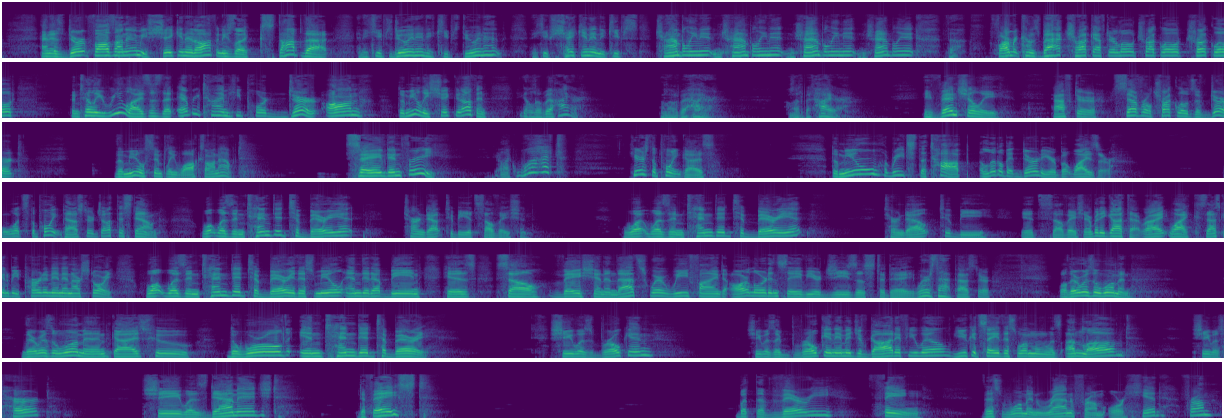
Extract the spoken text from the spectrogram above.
And as dirt falls on him, he's shaking it off and he's like, stop that. And he keeps doing it, he keeps doing it, he keeps shaking it, and he keeps trampling it, and trampling it, and trampling it, and trampling it. The farmer comes back, truck after load, truckload, truckload, until he realizes that every time he poured dirt on the mule, he shook it off, and he got a little bit higher, a little bit higher, a little bit higher. Eventually, after several truckloads of dirt, the mule simply walks on out. Saved and free. You're like, what? Here's the point, guys. The mule reached the top a little bit dirtier, but wiser. Well, what's the point, Pastor? Jot this down. What was intended to bury it turned out to be its salvation. What was intended to bury it turned out to be its salvation. Everybody got that, right? Why? Because that's going to be pertinent in our story. What was intended to bury this mule ended up being his salvation. And that's where we find our Lord and Savior Jesus today. Where's that, Pastor? Well, there was a woman. There was a woman, guys, who the world intended to bury. She was broken. She was a broken image of God, if you will. You could say this woman was unloved. She was hurt. She was damaged, defaced. But the very thing this woman ran from or hid from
